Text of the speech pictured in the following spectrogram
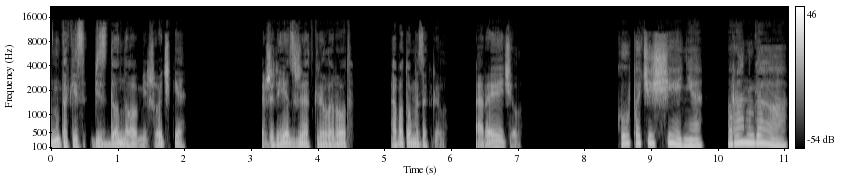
«Ну так из бездонного мешочка». Жрец же открыл рот, а потом и закрыл. А Рэйчел... «Куб очищения. Ранга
